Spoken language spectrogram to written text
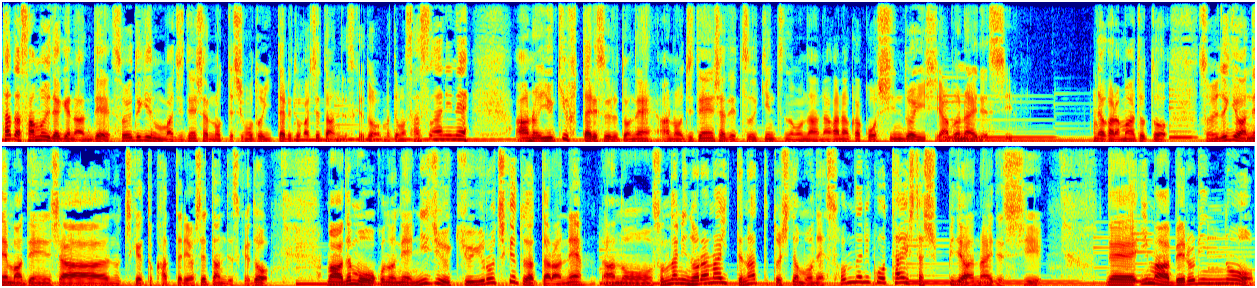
ただ寒いだけなんでそういう時でもまあ自転車に乗って仕事行ったりとかしてたんですけど、まあ、でもさすがにねあの雪降ったりするとねあの自転車で通勤っていうのもななかなかこうしんどいし危ないですし。だからまあちょっとそういう時はね、まあ電車のチケット買ったりはしてたんですけど、まあでもこのね、29ユーロチケットだったらね、あの、そんなに乗らないってなったとしてもね、そんなにこう大した出費ではないですし、で、今ベルリンの、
